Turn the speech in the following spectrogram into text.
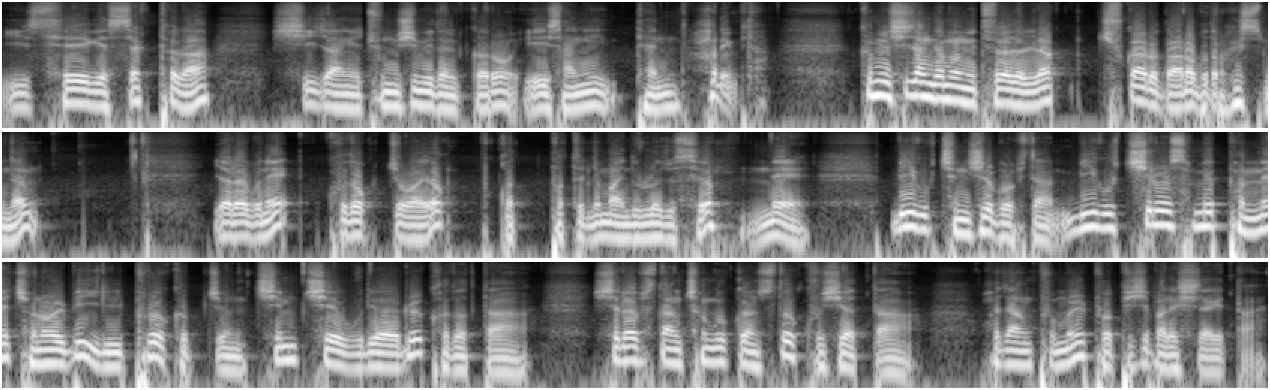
이 세 개 섹터가 시장의 중심이 될 거로 예상이 된 하루입니다. 금일 시장 전망 및 투자 전략 추가로 알아보도록 하겠습니다. 여러분의 구독, 좋아요, 버튼 좀 많이 눌러주세요. 네. 미국 증시를 봅시다. 미국 7월 3매 판매 전월비 1% 급증, 침체 우려를 거뒀다. 실업수당 청구 건수도 굿이었다. 화장품을 버핏이 바르기 시작했다.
